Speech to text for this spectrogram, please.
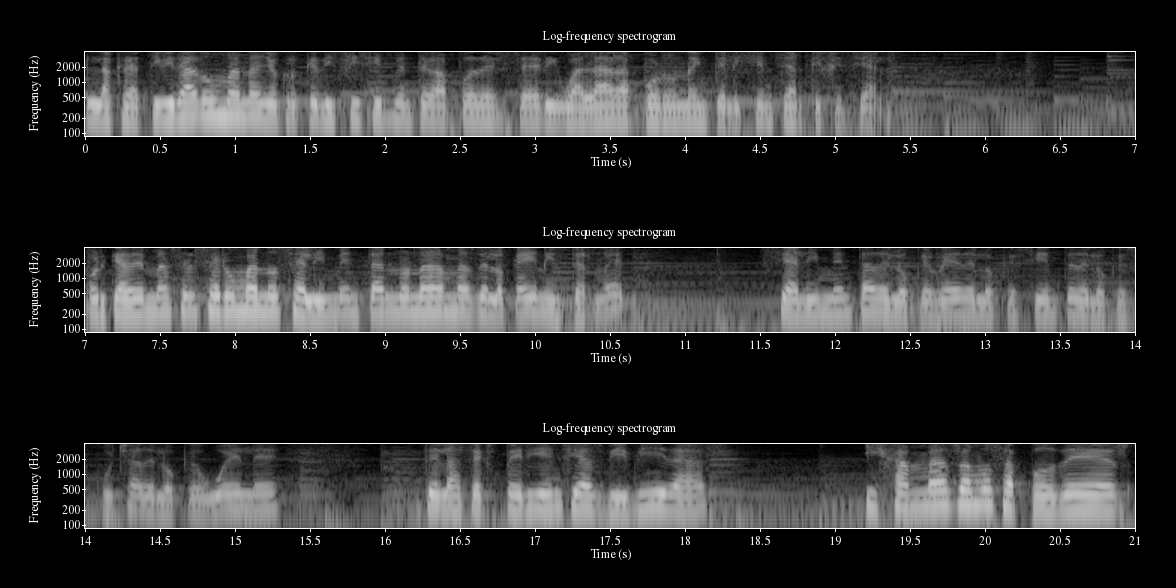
la creatividad humana yo creo que difícilmente va a poder ser igualada por una inteligencia artificial porque además el ser humano se alimenta no nada más de lo que hay en Internet, se alimenta de lo que ve, de lo que siente, de lo que escucha, de lo que huele, de las experiencias vividas, y jamás vamos a poder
